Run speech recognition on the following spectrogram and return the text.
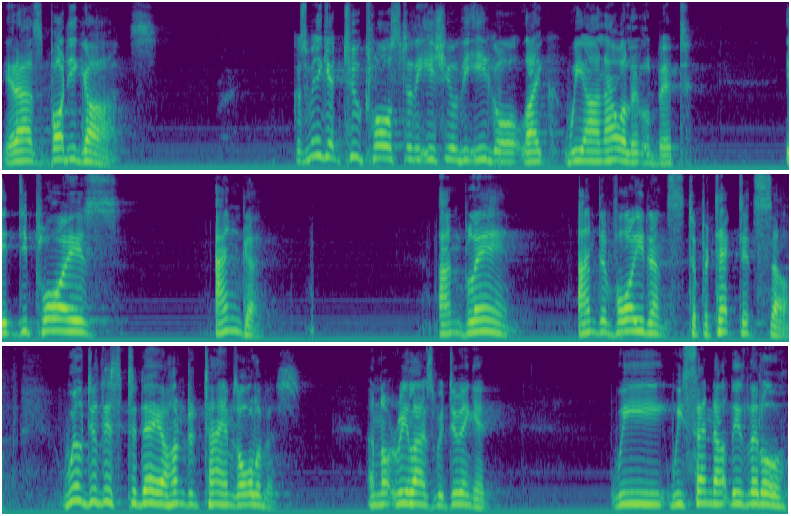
it has bodyguards. Because when you get too close to the issue of the ego, like we are now a little bit, it deploys anger and blame and avoidance to protect itself. We'll do this today a hundred times, all of us, and not realize we're doing it. We, we send out these little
